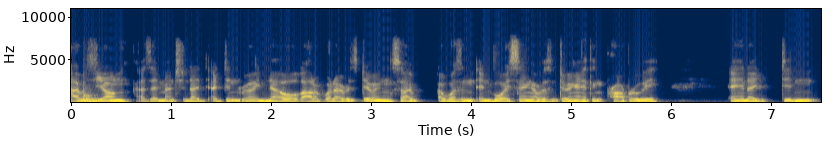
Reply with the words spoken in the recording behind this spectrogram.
I was young, as I mentioned. I, I, didn't really know a lot of what I was doing, so I, I wasn't invoicing. I wasn't doing anything properly, and I didn't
